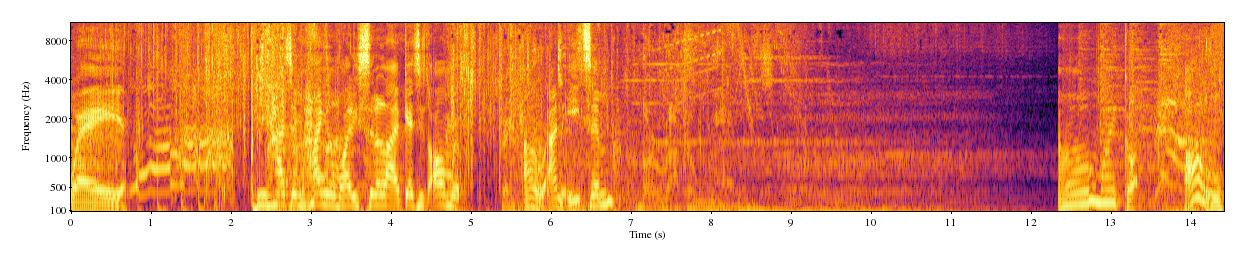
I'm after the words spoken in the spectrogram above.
way. He has him hanging while he's still alive. Gets his arm ripped. Oh, and eats him. Oh my god. Oh.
